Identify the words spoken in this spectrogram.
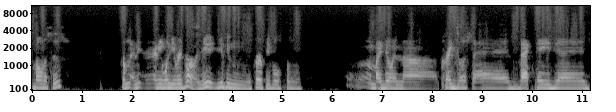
bonuses from any, anyone you refer. You you can refer people from by doing uh, Craigslist ads, Backpage ads,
